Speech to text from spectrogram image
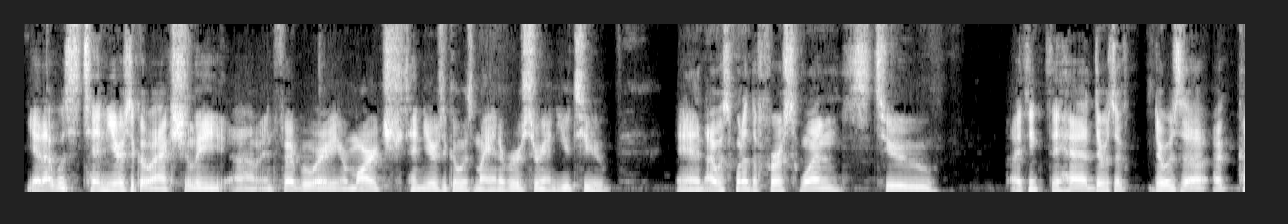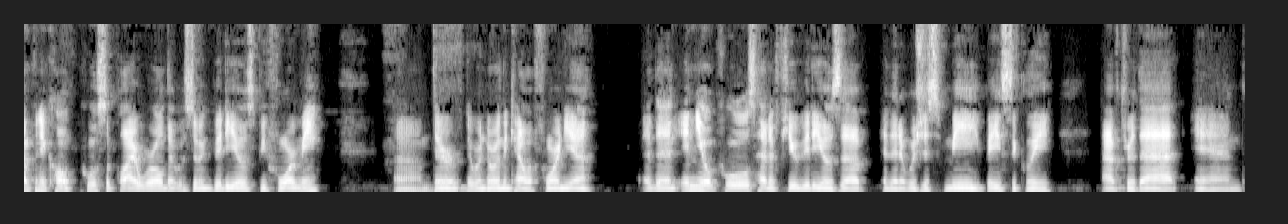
yeah, that was ten years ago. Actually, uh, in February or March, ten years ago was my anniversary on YouTube, and I was one of the first ones to. I think they had there was a there was a, a company called Pool Supply World that was doing videos before me. Um, they're they were Northern California and then Inyo Pools had a few videos up, and then it was just me basically after that. And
